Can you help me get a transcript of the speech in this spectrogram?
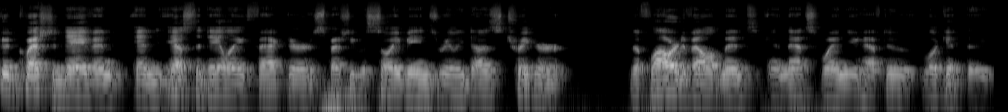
good question, Dave. And and yes, the day length factor, especially with soybeans, really does trigger the flower development, and that's when you have to look at the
